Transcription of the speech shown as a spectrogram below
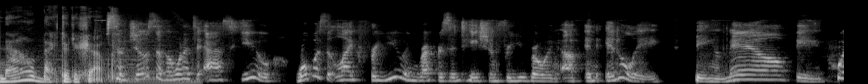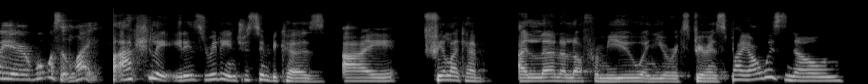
Now, back to the show. So, Joseph, I wanted to ask you, what was it like for you in representation for you growing up in Italy? Being a male, being queer, what was it like? Actually, it is really interesting because I feel like I I learn a lot from you and your experience. But I always known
